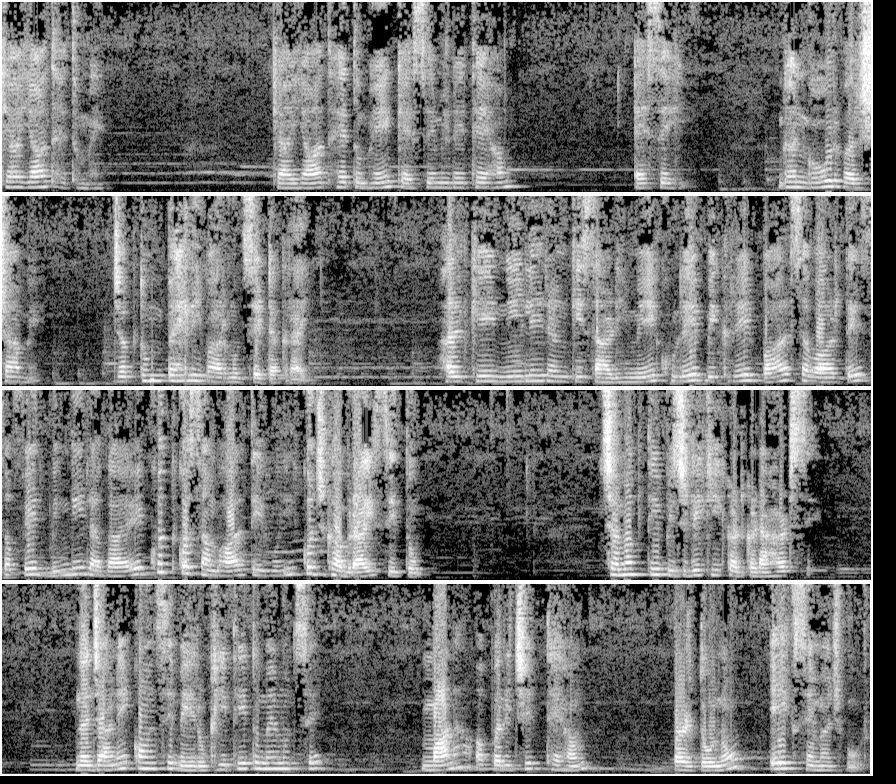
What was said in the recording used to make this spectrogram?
क्या याद है तुम्हें? क्या याद है तुम्हें कैसे मिले थे हम? ऐसे ही, घनघोर वर्षा में, जब तुम पहली बार मुझसे टकराई। हल्के नीले रंग की साड़ी में खुले बिखरे बाल सवारते, सफ़ेद बिंदी लगाए, खुद को संभालती हुई कुछ घबराई सी तुम। चमकती बिजली की कड़कड़ाहट से। न जाने कौन से बेरुखी थी तुम्हें मुझसे। माना अपरिचित थे हम, पर दोनों एक से मजबूर।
